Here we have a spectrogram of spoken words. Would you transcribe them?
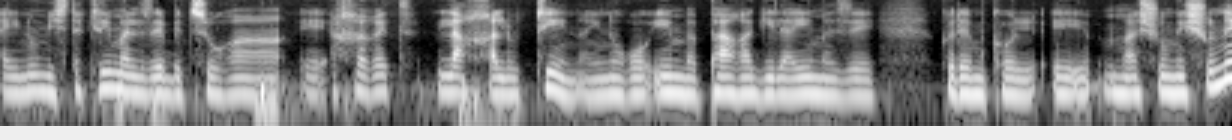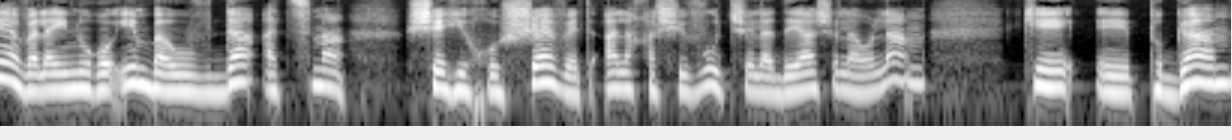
היינו מסתכלים על זה בצורה אה, אחרת לחלוטין. היינו רואים בפער הגילאים הזה קודם כל אה, משהו משונה, אבל היינו רואים בעובדה עצמה שהיא חושבת על החשיבות של הדעה של העולם כפגם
